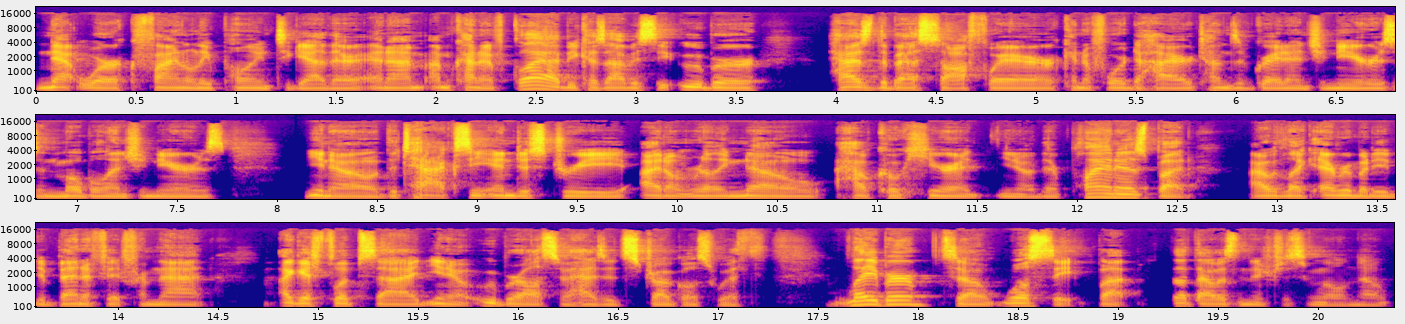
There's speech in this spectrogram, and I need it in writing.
network finally pulling together. And I'm, I'm kind of glad because obviously Uber has the best software, can afford to hire tons of great engineers and mobile engineers. You know, the taxi industry, I don't really know how coherent, you know, their plan is, but I would like everybody to benefit from that. I guess flip side, you know, Uber also has its struggles with labor. So we'll see. But I thought that was an interesting little note.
